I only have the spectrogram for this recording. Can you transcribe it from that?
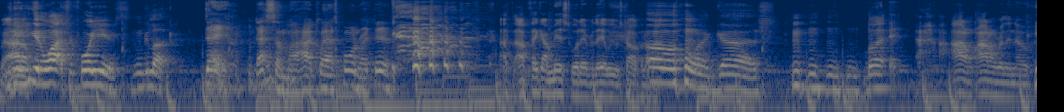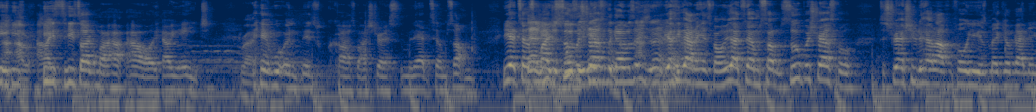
You, get, you getting watched for four years. Good luck. damn. That's some uh, high class porn right there. I, I think I missed whatever the hell we was talking about. Oh my gosh. But I don't. I don't really know. I, I, I like, he's, he's talking about how, how, how he aged. Right. And, it's caused by stress. I mean, they had to tell him something. You had to tell Damn, somebody super wasn't here for stressful. the conversation. huh? Yeah, he got on his phone. You gotta tell him something super stressful to stress you the hell out for four years, make your goddamn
